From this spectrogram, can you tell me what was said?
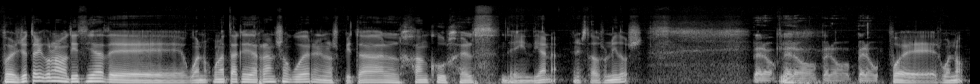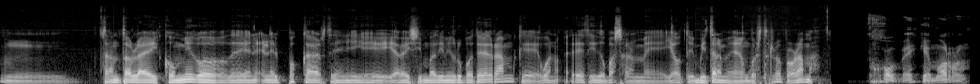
Pues yo traigo una noticia de bueno, un ataque de ransomware en el hospital Hankook Health de Indiana, en Estados Unidos. Pero, pero, pero, pero. Pues bueno, mm, tanto habláis conmigo en el podcast y habéis invadido mi grupo de Telegram que, bueno, he decidido pasarme y autoinvitarme en vuestro programa. Joder, qué morro.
